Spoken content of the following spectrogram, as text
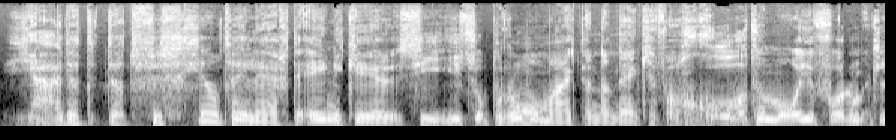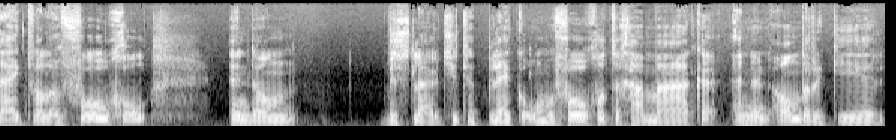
Ja, dat, dat verschilt heel erg. De ene keer zie je iets op rommelmarkt en dan denk je van... goh, wat een mooie vorm, het lijkt wel een vogel. En dan besluit je ter plekke om een vogel te gaan maken. En een andere keer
